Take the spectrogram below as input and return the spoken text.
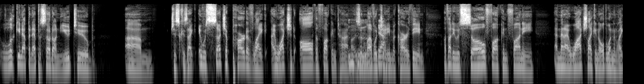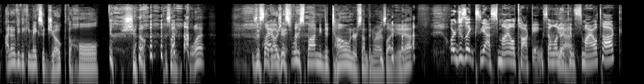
looking up an episode on YouTube, um, just because like it was such a part of like I watched it all the fucking time. I was in Mhm, love with yeah. Jenny McCarthy, and I thought he was so fucking funny. And then I watched like an old one, and like I don't even think he makes a joke the whole show. it's like what? It's just like i was I'm- just responding to tone or something where I was like, yeah. or just like yeah, smile talking. Someone Yeah. that can smile talk.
